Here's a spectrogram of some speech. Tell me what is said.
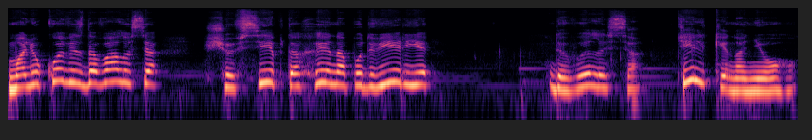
Малюкові здавалося, що всі птахи на подвір'ї дивилися тільки на нього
